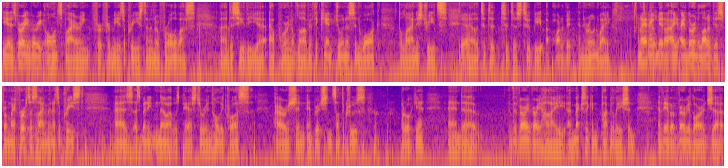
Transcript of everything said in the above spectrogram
yeah, it's very, very awe inspiring for, for me as a priest, and I know for all of us uh, to see the uh, outpouring of love. If they can't join us in walk, to line the streets, yeah. you know, to, to, to just to be a part of it in their own way. And That's I have great. to admit, I, I learned a lot of this from my first assignment as a priest. As, as many know, I was pastor in Holy Cross Parish in, in Bridgeton, Santa Cruz, Parroquia. And uh, a very, very high uh, Mexican population, and they have a very large uh,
